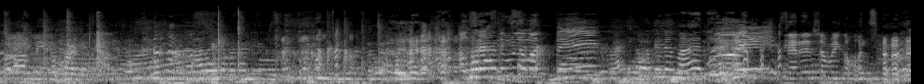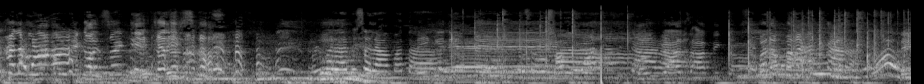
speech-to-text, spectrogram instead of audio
Marami ka partner. Alam mo ako may concert eh. Charis. Maraming salamat ah. Thank you din, Congrats, Ate Cara. Walang mga Ate Cara. Hindi,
